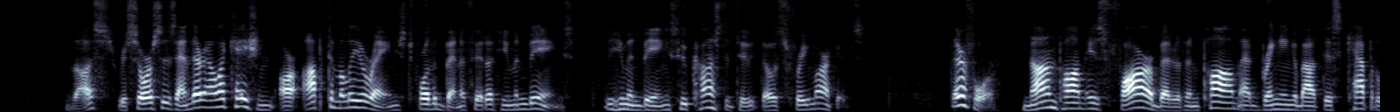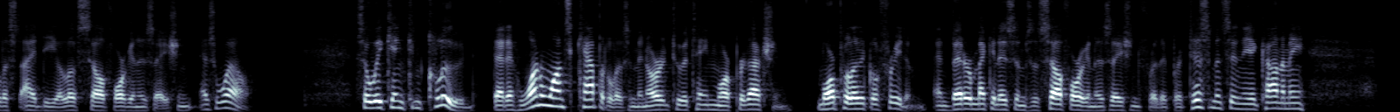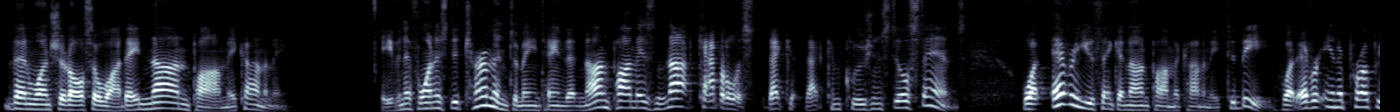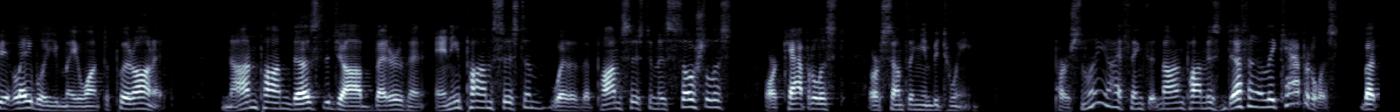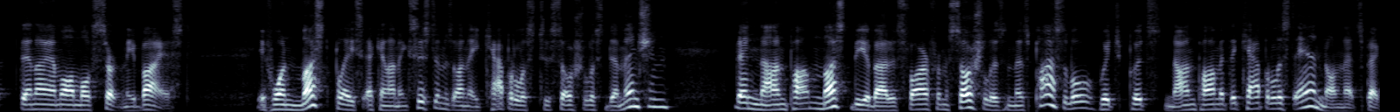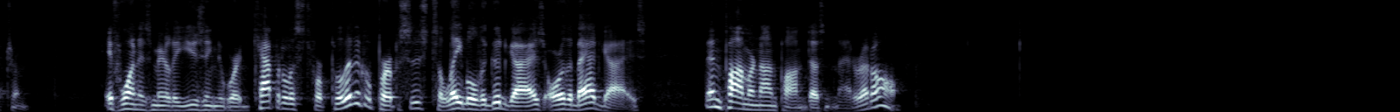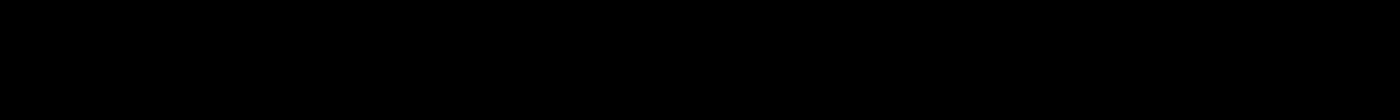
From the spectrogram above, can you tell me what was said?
Thus, resources and their allocation are optimally arranged for the benefit of human beings, the human beings who constitute those free markets. Therefore, non-POM is far better than POM at bringing about this capitalist ideal of self-organization as well. So we can conclude that if one wants capitalism in order to attain more production, more political freedom, and better mechanisms of self-organization for the participants in the economy, then one should also want a non-POM economy. Even if one is determined to maintain that non-POM is not capitalist, that, that conclusion still stands. Whatever you think a non-POM economy to be, whatever inappropriate label you may want to put on it, non-POM does the job better than any POM system, whether the POM system is socialist or capitalist or something in between. Personally, I think that non-POM is definitely capitalist, but then I am almost certainly biased. If one must place economic systems on a capitalist to socialist dimension, then non-POM must be about as far from socialism as possible, which puts non-POM at the capitalist end on that spectrum. If one is merely using the word capitalist for political purposes to label the good guys or the bad guys, then POM or non-POM doesn't matter at all.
